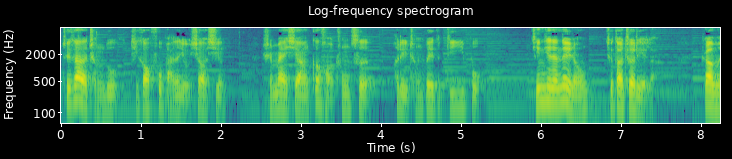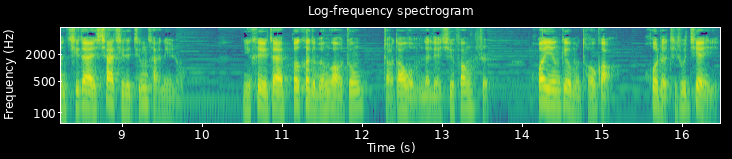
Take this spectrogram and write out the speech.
最大的程度提高复盘的有效性，是迈向更好冲刺和里程碑的第一步。今天的内容就到这里了，让我们期待下期的精彩内容。你可以在播客的文稿中找到我们的联系方式，欢迎给我们投稿或者提出建议，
